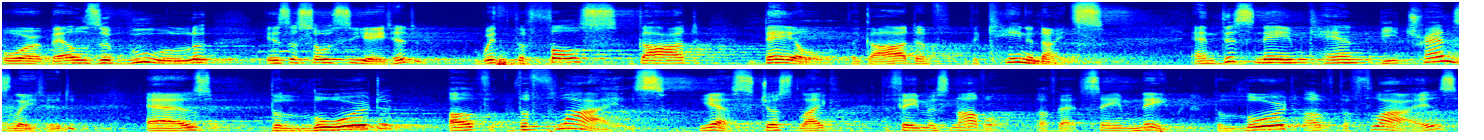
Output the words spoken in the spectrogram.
or Beelzebul is associated with the false god Baal, the god of the Canaanites. And this name can be translated as the Lord of the Flies. Yes, just like the famous novel of that same name. The Lord of the Flies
